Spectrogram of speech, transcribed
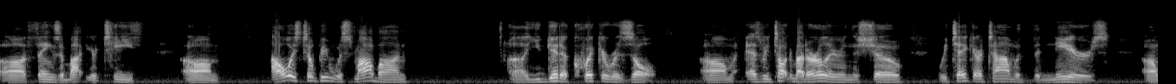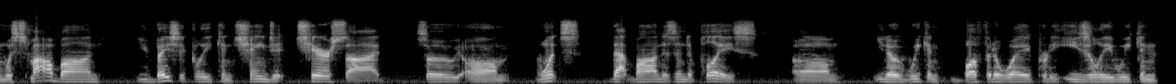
uh, things about your teeth. Um, I always tell people with Smile Bond, uh, you get a quicker result. Um, as we talked about earlier in the show, we take our time with veneers. Um, with Smile Bond, you basically can change it chair side. So um, once that bond is into place, um, you know, we can buff it away pretty easily. We can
